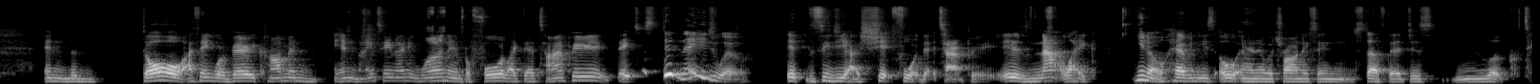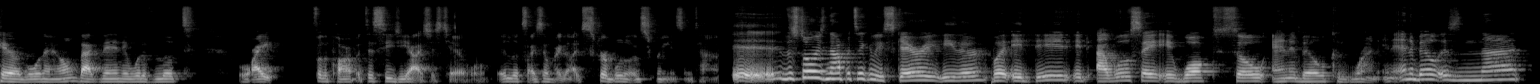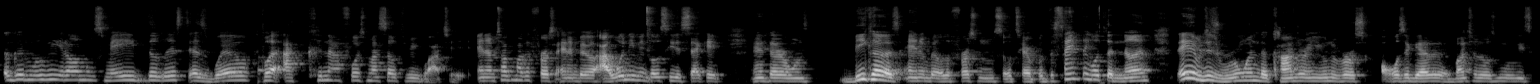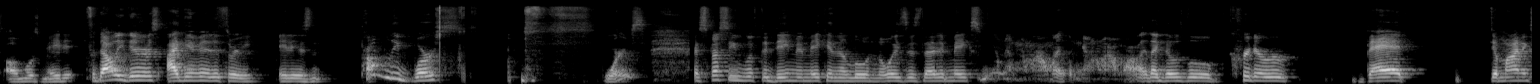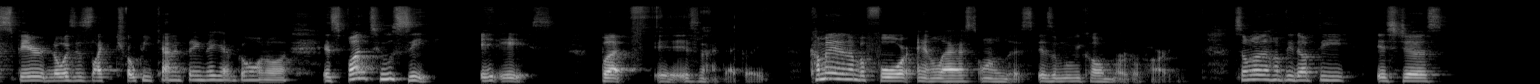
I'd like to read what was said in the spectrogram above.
and the doll, I think were very common in 1991 and before like that time period. They just didn't age well. it the CGI shit for that time period. It is not like you know having these old animatronics and stuff that just look terrible now. Back then, it would have looked right for the part, but the CGI is just terrible. It looks like somebody like scribbled on screen sometimes. It, eh, the story's not particularly scary either, but it did. It I will say it walked so Annabelle could run, and Annabelle is not a good movie. It almost made the list as well, but I could not force myself to rewatch it. And I'm talking about the first Annabelle. I wouldn't even go see the second and third ones because Annabelle, the first one was so terrible. The same thing with The Nun. They have just ruined the Conjuring universe altogether. A bunch of those movies almost made it. For Dolly Dearest, I give it a three. It is probably worse. worse? Especially with the demon making the little noises that it makes. Like, like those little critter, bad demonic spirit noises, like tropey kind of thing they have going on. It's fun to see. It is but it's not that great. Coming in at number four and last on the list is a movie called Murder Party. Similar to Humpty Dumpty, it's just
